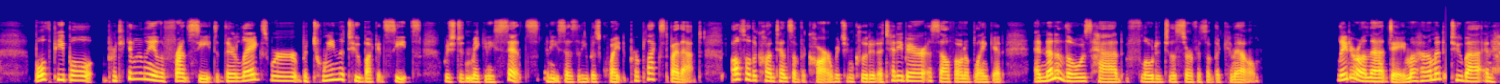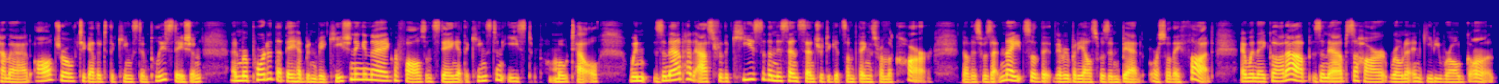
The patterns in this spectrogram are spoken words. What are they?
Both people, particularly in the front seat, their legs were between the two bucket seats, which didn't make any sense, and he says that he was quite perplexed by that. Also, the contents of the car, which included a teddy bear, a cell phone, a blanket, and none of those had floated to the surface of the canal. Later on that day, Muhammad, Tuba, and Hamad all drove together to the Kingston police station and reported that they had been vacationing in Niagara Falls and staying at the Kingston East Motel when Zanab had asked for the keys to the Nissan Sentra to get some things from the car. Now, this was at night, so that everybody else was in bed, or so they thought. And when they got up, Zanab, Sahar, Rona, and Geeti were all gone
